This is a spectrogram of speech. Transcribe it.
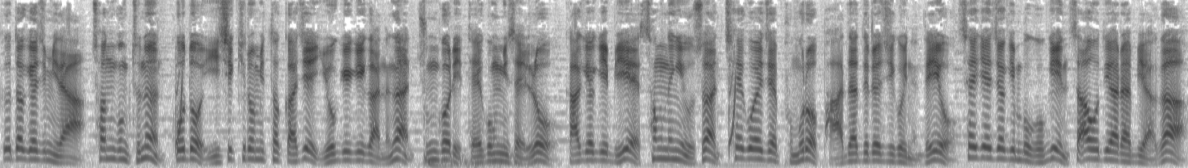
끄덕여집니다. 천궁2는 고도 20km까지 요격이 가능한 중거리 대공 미사일로 가격에 비해 성능이 우수한 최고의 제품으로 받아들여지고 있는데요. 세계적인 부국인 사우디아라비아가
